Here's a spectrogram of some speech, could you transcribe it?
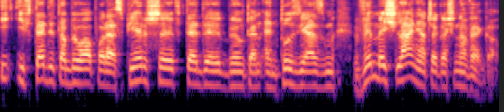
i, I wtedy to było po raz pierwszy, wtedy był ten entuzjazm wymyślania czegoś nowego.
